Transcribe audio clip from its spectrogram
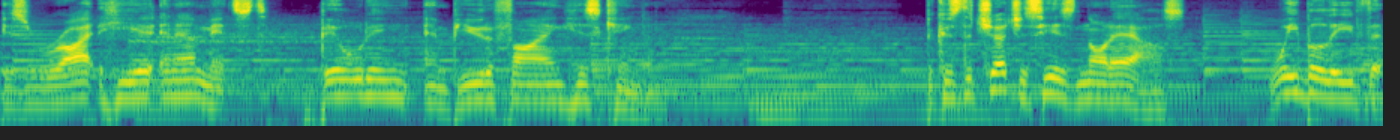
is right here in our midst, building and beautifying his kingdom. Because the church is his, not ours, we believe that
